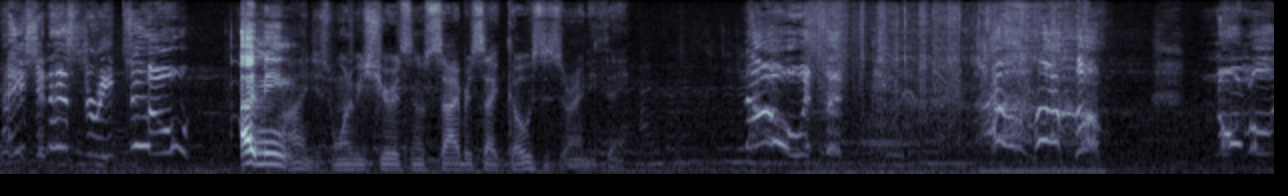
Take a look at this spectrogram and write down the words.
patient history too? I mean, I just want to be sure it's no cyber psychosis or anything. No, it's a normal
